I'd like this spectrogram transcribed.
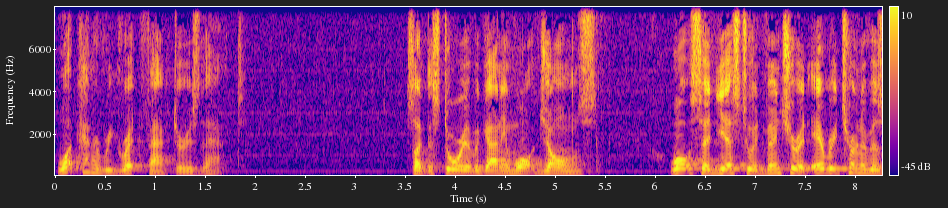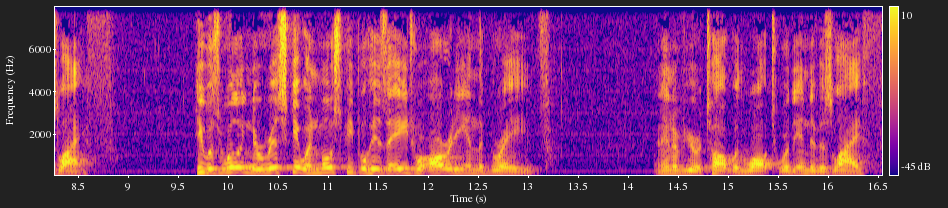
What kind of regret factor is that? It's like the story of a guy named Walt Jones. Walt said yes to adventure at every turn of his life. He was willing to risk it when most people his age were already in the grave. An interviewer talked with Walt toward the end of his life.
